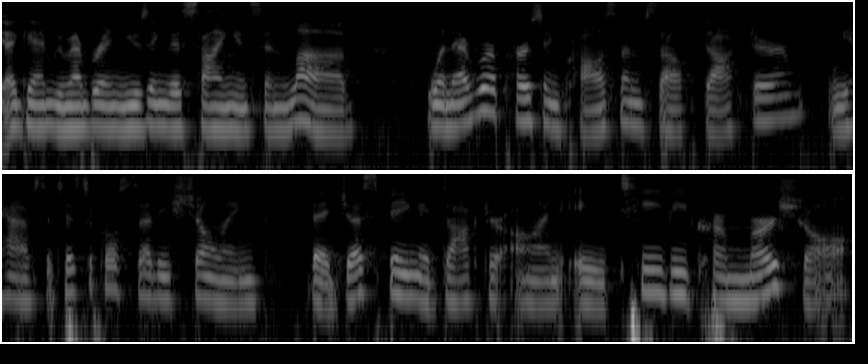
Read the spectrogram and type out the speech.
again remembering using this science and love. Whenever a person calls themselves doctor, we have statistical studies showing that just being a doctor on a TV commercial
